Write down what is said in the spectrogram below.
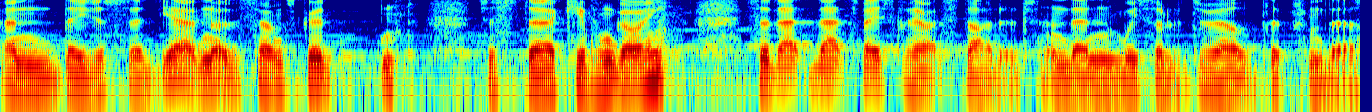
And they just said, "Yeah, no, this sounds good. just uh, keep on going." So that that's basically how it started, and then we sort of developed it from there.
